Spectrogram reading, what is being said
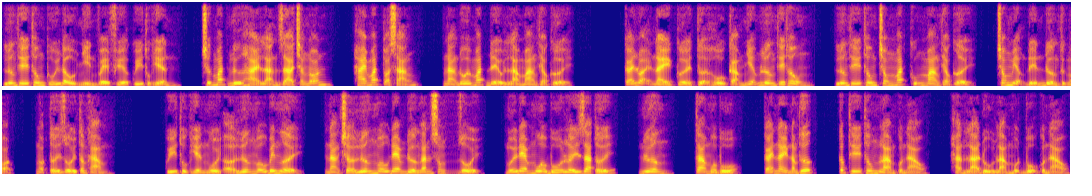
lương thế thông túi đầu nhìn về phía quý Thục hiền, trước mắt nữ hải làn da trắng nõn, hai mắt tỏa sáng, nàng đôi mắt đều là mang theo cười. Cái loại này cười tựa hồ cảm nhiễm lương thế thông, lương thế thông trong mắt cũng mang theo cười, trong miệng đến đường thực ngọt, ngọt tới rồi tâm khảm. Quý Thục Hiền ngồi ở lương mẫu bên người, nàng chờ lương mẫu đem đường ăn xong rồi, mới đem mua bố lấy ra tới, nương, ta mua bố, cái này năm thước, cấp thế thông làm quần áo, hẳn là đủ làm một bộ quần áo.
